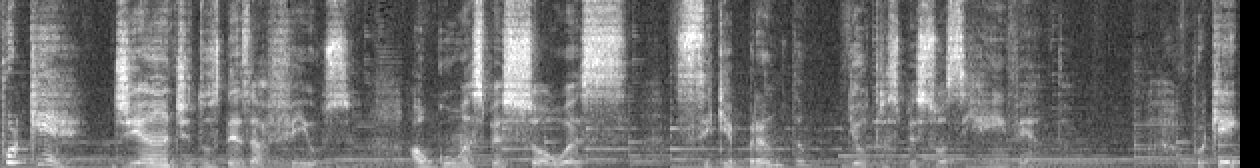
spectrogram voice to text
Por que, diante dos desafios, algumas pessoas se quebrantam e outras pessoas se reinventam? Por que,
